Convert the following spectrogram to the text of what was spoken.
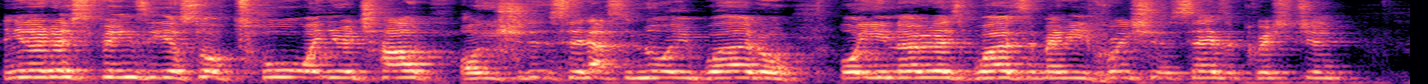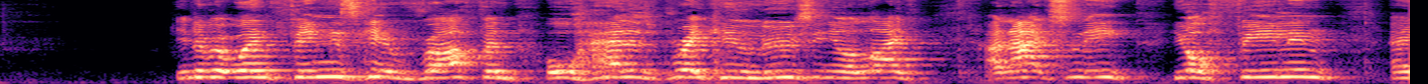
and you know those things that you're sort of taught when you're a child, or oh, you shouldn't say that's a naughty word, or or you know those words that maybe you probably shouldn't say as a Christian. You know, but when things get rough and all hell is breaking loose in your life, and actually you're feeling uh,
